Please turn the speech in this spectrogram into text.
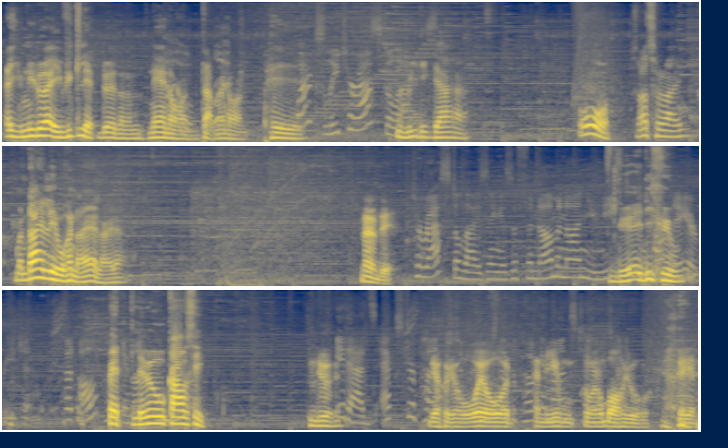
ไอ้ยูนี่ด้วยไอ้วิกเลตด้วยตอนนั้นแน่นอนจับแน่นอน เท่ Quaxley อุมิดิก terastallized. ด้าโอ้รัสไรมันได้เร็วขนาดไหนอะไรเนี่ยนั่นดิ Terastallizing is a phenomenon unique หรือ to ไอ้ the นี่คือ Paldea region, but all เป็ด Pokemon เลเวล can 90 เดี๋ยว It adds extra เดี๋ยว punch เดี๋ยว to เวล boost the อันนี้ Pokemon's คุณต้องบอก terror อยู่ type. เรียน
